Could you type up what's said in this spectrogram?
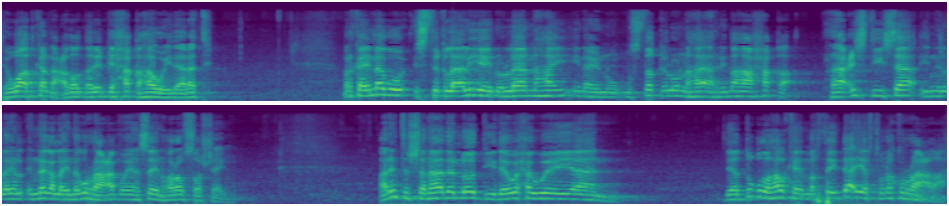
dee waad ka dhacdo dariiqii xaq ahaa weydaarati marka innagu istiqlaaliyaynu leenahay inaynu mustaqil u nahay arrimaha xaqa raacistiisa innaga laynagu raaca mooyaane sidaynu hore u soo sheegnay arrinta shanaade loo diiday waxa weeyaan dee duqdu halkay martay da-yartuna ku raacdaa.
